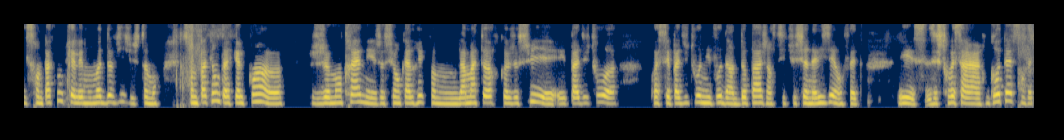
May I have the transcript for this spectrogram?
ils, se rendent pas compte quel est mon mode de vie justement. Ils se rendent pas compte à quel point je m'entraîne et je suis encadrée comme l'amateur que je suis et, et pas du tout quoi. C'est pas du tout au niveau d'un dopage institutionnalisé en fait. Et je trouvais ça grotesque, en fait.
